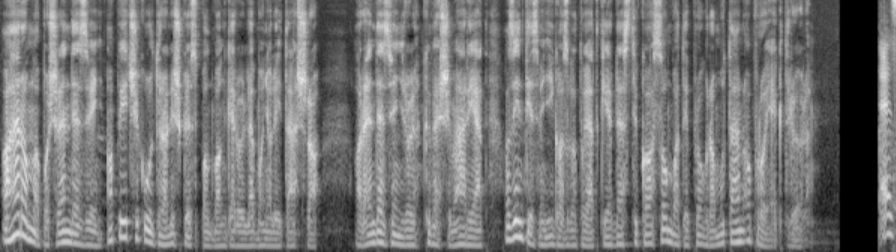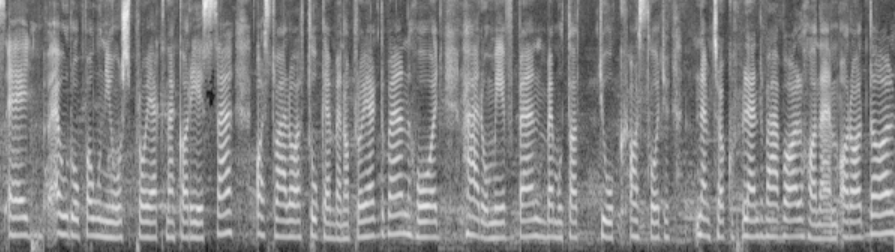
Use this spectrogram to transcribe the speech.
A háromnapos rendezvény a Pécsi Kulturális Központban kerül lebonyolításra. A rendezvényről Kövesi Máriát, az intézmény igazgatóját kérdeztük a szombati program után a projektről. Ez egy Európa Uniós projektnek a része. Azt vállaltuk ebben a projektben, hogy három évben bemutat látjuk azt, hogy nem csak Lendvával, hanem Araddal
